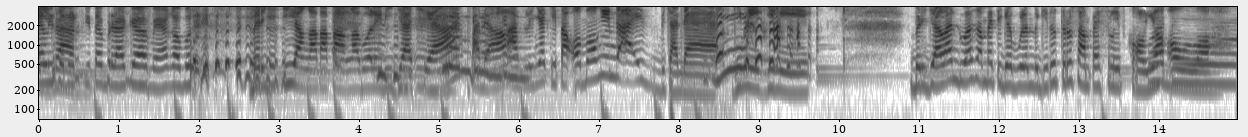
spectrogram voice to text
Telegram. listeners kita beragam ya, gak boleh. Ber- iya nggak apa-apa, nggak boleh dijudge ya. Padahal aslinya kita omongin guys, bercanda. Gini gini. Berjalan 2 sampai 3 bulan begitu terus sampai sleep call. Ya Allah.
